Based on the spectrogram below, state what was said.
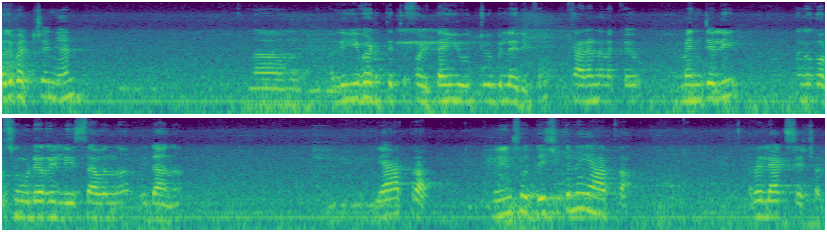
ഒരു പക്ഷേ ഞാൻ ലീവ് എടുത്തിട്ട് ഫുൾ ടൈം യൂട്യൂബിലായിരിക്കും കാരണം എനിക്ക് മെന്റലി നമുക്ക് കുറച്ചും കൂടി റിലീസാവുന്ന ഇതാണ്. യാത്ര. മീൻസ് ഉദ്ദേശിക്കുന്ന യാത്ര. റിലാക്സേഷൻ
